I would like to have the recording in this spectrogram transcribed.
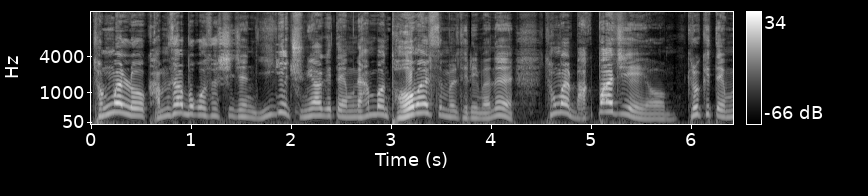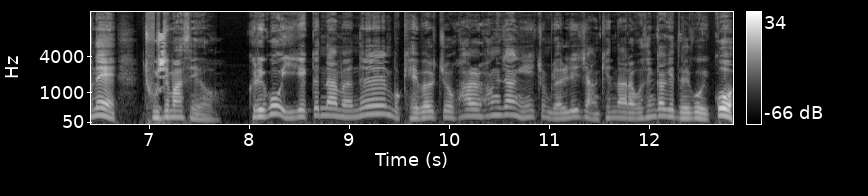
정말로 감사 보고서 시즌 이게 중요하기 때문에 한 번 더 말씀을 드리면은 정말 막바지예요. 그렇기 때문에 조심하세요. 그리고 이게 끝나면은 뭐 개별주 활 황장이 좀 열리지 않겠나라고 생각이 들고 있고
